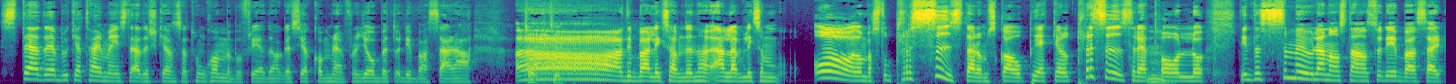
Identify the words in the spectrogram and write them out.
städa, jag brukar tajma in städerskan så att hon kommer på fredagar så jag kommer hem från jobbet och det är bara så här. Ah, det är bara liksom, den har, alla liksom, åh, de bara står precis där de ska och pekar åt precis rätt håll och det är inte en smula någonstans och det är bara så här.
